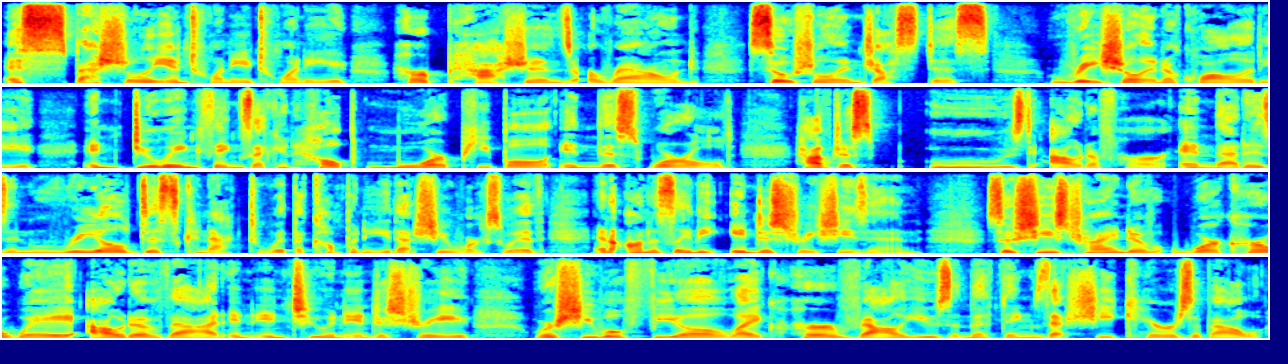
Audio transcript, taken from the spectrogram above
Especially in 2020, her passions around social injustice, racial inequality, and doing things that can help more people in this world have just oozed out of her. And that is in real disconnect with the company that she works with and honestly the industry she's in. So she's trying to work her way out of that and into an industry where she will feel like her values and the things that she cares about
